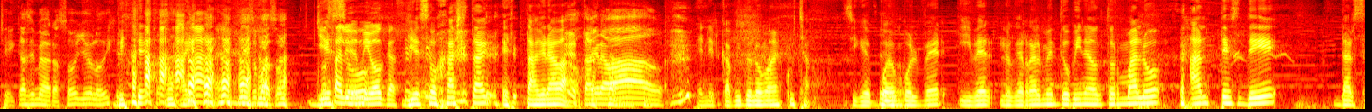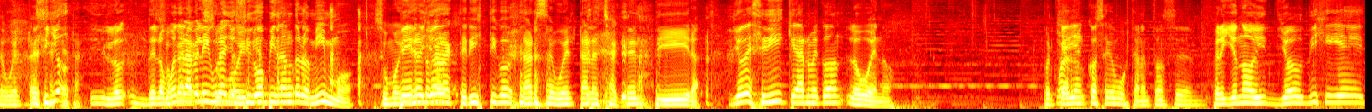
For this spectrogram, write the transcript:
Sí, casi me abrazó, yo lo dije. ¿Viste? Eso pasó. Y, No salió de eso, mi boca, sí. y eso hashtag está grabado. Está grabado. en el capítulo más escuchado. Así que pueden bueno. volver y ver lo que realmente opina Doctor Malo antes de darse vuelta de Si yo, chaqueta. y lo- de lo Su bueno de la película, yo sigo opinando lo mismo. Su movimiento pero yo- característico, darse vuelta a la chaqueta. Mentira. Yo decidí quedarme con lo bueno. Porque Bueno. habían cosas que me gustaron, entonces. Pero yo no, yo dije que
